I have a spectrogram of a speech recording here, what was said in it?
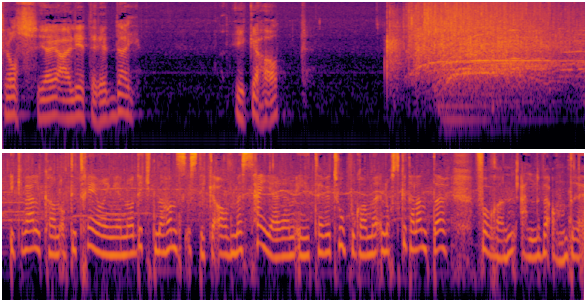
tross jeg er litt redd deg. Ikke hat. I kveld kan 83-åringen og diktene hans stikke av med seieren i TV 2-programmet Norske talenter foran elleve andre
